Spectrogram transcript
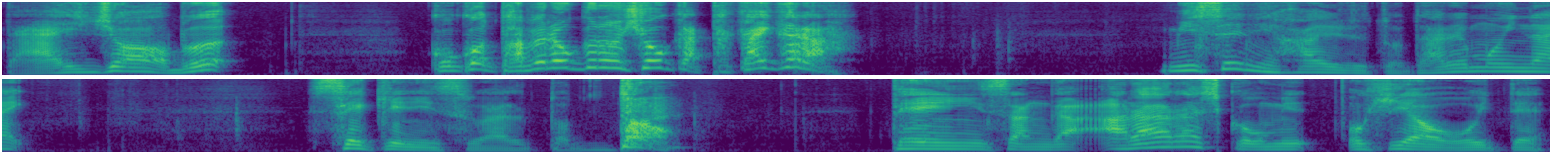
大丈夫。ここ食べログの評価高いから。店に入ると誰もいない。席に座るとドン。店員さんが荒々しくおみお冷やを置いて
